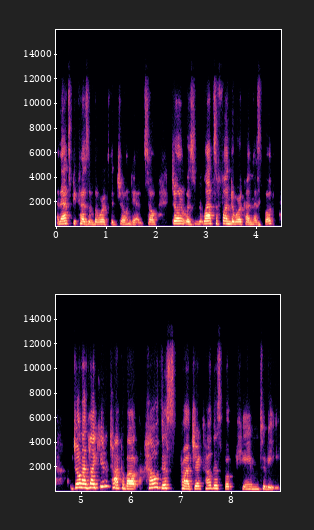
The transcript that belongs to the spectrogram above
and that's because of the work that Joan did. So Joan, it was lots of fun to work on this book. Joan, I'd like you to talk about how this project, how this book came to be.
